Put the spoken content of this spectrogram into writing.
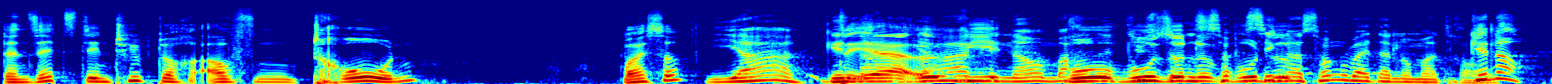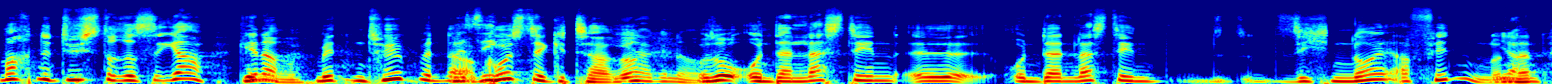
dann setzt den Typ doch auf einen Thron Weißt du? Ja, genau. Der ja, irgendwie, genau. Mach wo, wo so eine wo Singer-Songwriter-Nummer draus. Genau, mach eine düsteres, ja, genau. genau. Mit einem Typ mit einer Akustikgitarre. Ja, genau. So, und dann lass den, äh, und dann lass den sich neu erfinden. Und, ja, dann, und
